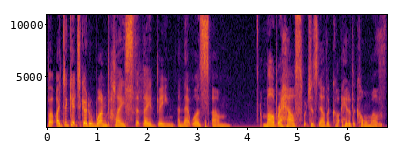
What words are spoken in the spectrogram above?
But I did get to go to one place that they had been, and that was um, Marlborough House, which is now the co- head of the Commonwealth.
